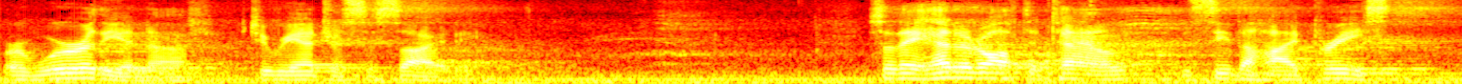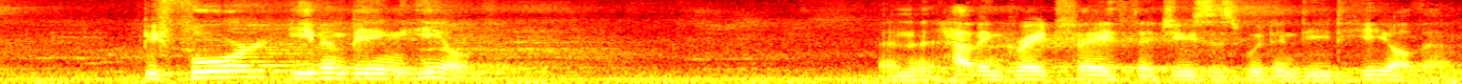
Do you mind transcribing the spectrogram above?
or worthy enough to re enter society. So they headed off to town to see the high priest before even being healed. And having great faith that Jesus would indeed heal them.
